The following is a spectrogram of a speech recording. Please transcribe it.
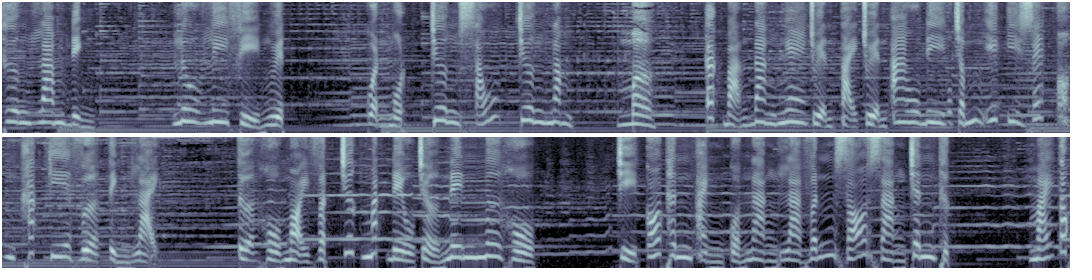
Thương Lam Đỉnh, Lưu Ly Phỉ Nguyệt, Quận 1 chương 6 chương 5 M. Các bạn đang nghe chuyện tại chuyện Audi.xyz on khắc kia vừa tỉnh lại. Tựa hồ mọi vật trước mắt đều trở nên mơ hồ. Chỉ có thân ảnh của nàng là vẫn rõ ràng chân thực. Mái tóc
